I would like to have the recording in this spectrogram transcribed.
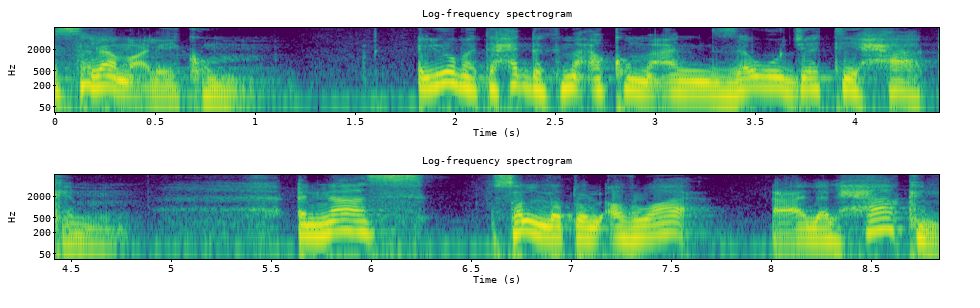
السلام عليكم. اليوم أتحدث معكم عن زوجة حاكم. الناس سلطوا الأضواء على الحاكم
